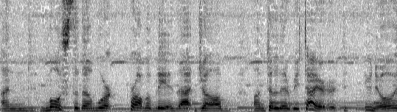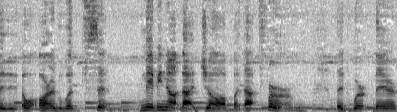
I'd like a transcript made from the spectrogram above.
and most of them worked probably in that job until they retired, you know, or, or maybe not that job, but that firm. They'd work there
